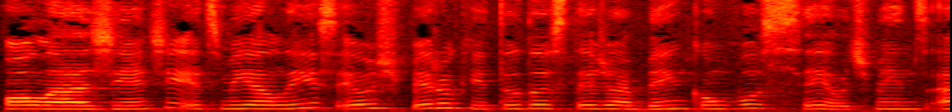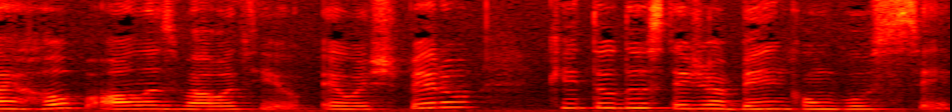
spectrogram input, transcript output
Olá, gente. It's me, Alice. Eu espero que tudo esteja bem com você, which means I hope all is well with you. Eu espero que tudo esteja bem com você.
